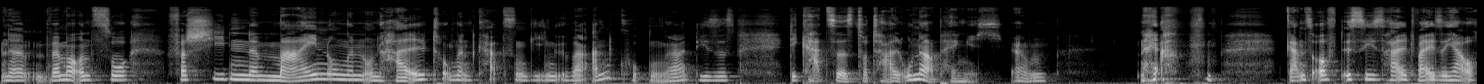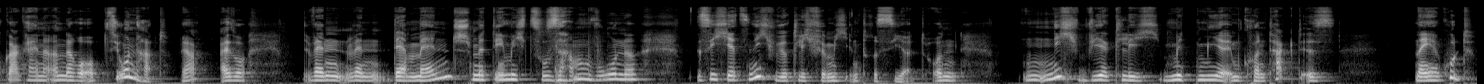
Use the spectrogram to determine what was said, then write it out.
ne? Wenn wir uns so verschiedene Meinungen und Haltungen Katzen gegenüber angucken, ja, dieses, die Katze ist total unabhängig. Ähm, naja, ganz oft ist sie es halt, weil sie ja auch gar keine andere Option hat. Ja, also wenn, wenn der Mensch, mit dem ich zusammen wohne, sich jetzt nicht wirklich für mich interessiert und nicht wirklich mit mir im Kontakt ist, naja gut,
